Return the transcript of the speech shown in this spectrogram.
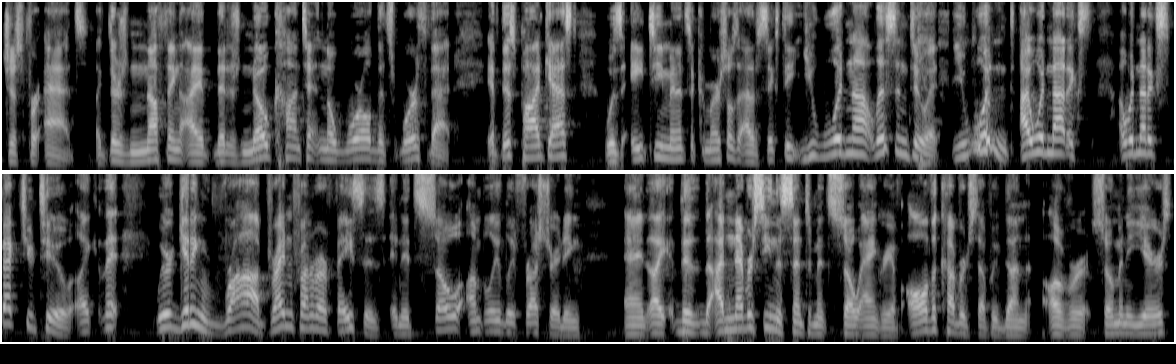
just for ads. Like there's nothing I there's no content in the world that's worth that. If this podcast was 18 minutes of commercials out of 60, you would not listen to it. You wouldn't. I would not ex- I would not expect you to. Like that we're getting robbed right in front of our faces and it's so unbelievably frustrating. And like the, the- I've never seen the sentiment so angry of all the coverage stuff we've done over so many years.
